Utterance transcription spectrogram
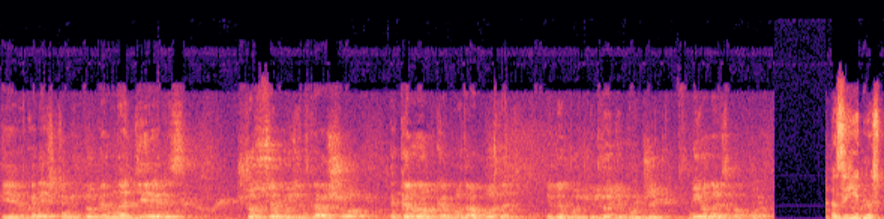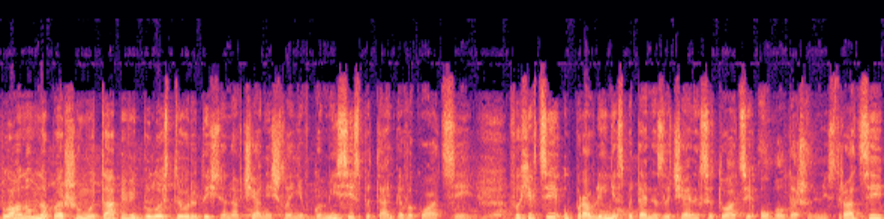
И в конечном итоге надеялись, что все будет хорошо, экономика будет работать, и люди будут жить мирно и спокойно. Згідно з планом, на першому етапі відбулось теоретичне навчання членів комісії з питань евакуації. Фахівці управління з питань надзвичайних ситуацій облдержадміністрації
